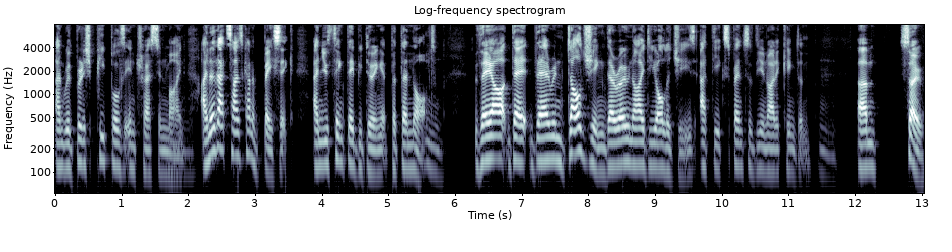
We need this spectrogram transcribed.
and with British people's interests in mind. I know that sounds kind of basic, and you think they'd be doing it, but they're not. They are they're, they're indulging their own ideologies at the expense of the United Kingdom. Um, so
